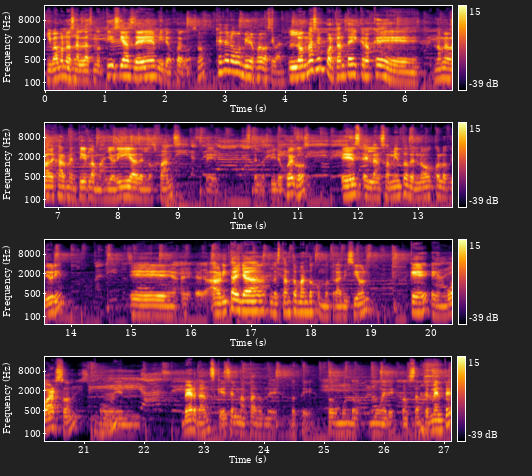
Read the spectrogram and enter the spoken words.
Y vámonos a las noticias de videojuegos, ¿no? ¿Qué de nuevo en videojuegos, Iván? Lo más importante, y creo que no me va a dejar mentir la mayoría de los fans de, de los videojuegos, es el lanzamiento del nuevo Call of Duty. Eh, ahorita ya lo están tomando como tradición que en Warzone o en Verdansk, que es el mapa donde, donde todo el mundo muere constantemente,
